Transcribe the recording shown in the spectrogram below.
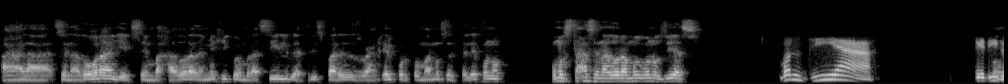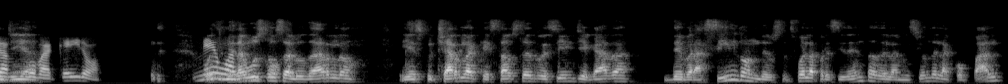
a la senadora y ex embajadora de México en Brasil, Beatriz Paredes Rangel, por tomarnos el teléfono. ¿Cómo está, senadora? Muy buenos días. Buen día, querido amigo Vaqueiro. Pues me da gusto saludarlo y escucharla que está usted recién llegada de Brasil, donde usted fue la presidenta de la misión de la COPAL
